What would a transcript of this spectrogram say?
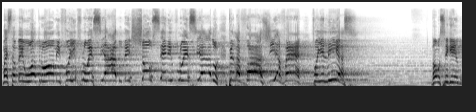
Mas também um outro homem foi influenciado, deixou ser influenciado pela voz de Yahvé, foi Elias. Vamos seguindo.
